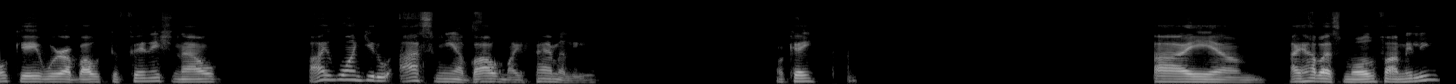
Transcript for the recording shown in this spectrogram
Okay, we're about to finish now. I want you to ask me about my family. Okay? I um I have a small family.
